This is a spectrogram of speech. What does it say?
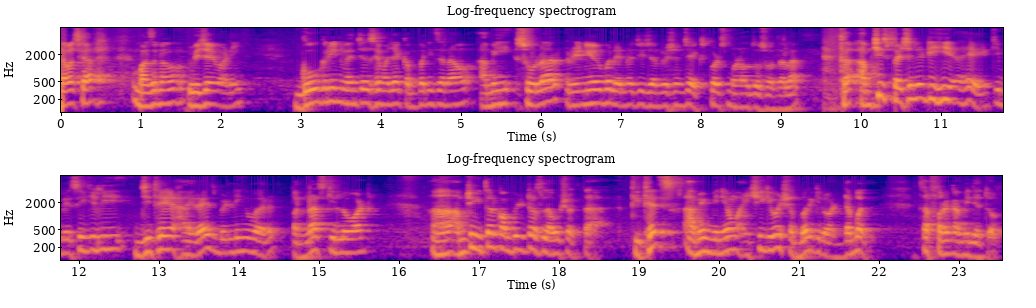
नमस्कार. माझं नाव विजय वाणी. गो ग्रीन व्हेंचर्स हे माझ्या कंपनीचं नाव. आम्ही सोलार रिन्युएबल एनर्जी जनरेशनचे एक्सपर्ट्स म्हणवतो स्वतःला. तर आमची स्पेशालिटी ही आहे की बेसिकली जिथे हायराईज बिल्डिंगवर पन्नास किलोवॉट आमचे इतर कॉम्प्युटर्स लावू शकता. तिथेच आम्ही मिनिमम ऐंशी किंवा शंभर किलोवॉट डबल चा फरक आम्ही देतो.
